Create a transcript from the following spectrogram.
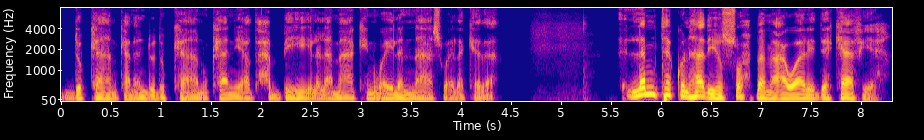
الدكان كان عنده دكان وكان يذهب به إلى الأماكن وإلى الناس وإلى كذا. لم تكن هذه الصحبة مع والده كافية.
